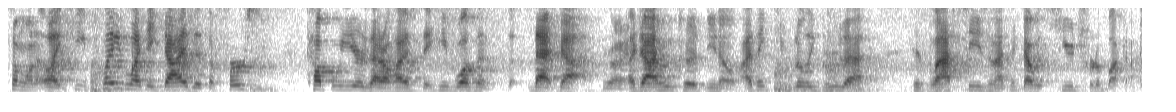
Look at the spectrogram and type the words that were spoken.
someone like he played like a guy that the first couple years at Ohio State he wasn't th- that guy. Right. A guy who could, you know, I think he really grew that his last season. I think that was huge for the Buckeyes.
